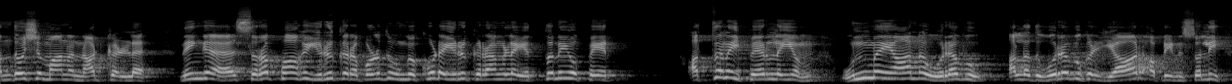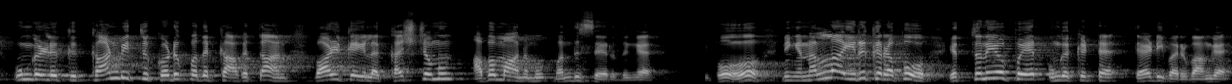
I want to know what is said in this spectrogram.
சந்தோஷமான நாட்கள்ல. நீங்க சிறப்பாக இருக்கிற பொழுது உங்க கூட இருக்கிறாங்களே எத்தனையோ பேர். அத்தனை பேர்லையும் உண்மையான உறவு அல்லது உறவுகள் யார் அப்படின்னு சொல்லி உங்களுக்கு காண்பித்து கொடுப்பதற்காகத்தான் வாழ்க்கையில கஷ்டமும் அவமானமும் வந்து சேருதுங்க. இப்போ நீங்க நல்லா இருக்கிறப்போ எத்தனையோ பேர் உங்ககிட்ட தேடி வருவாங்க.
